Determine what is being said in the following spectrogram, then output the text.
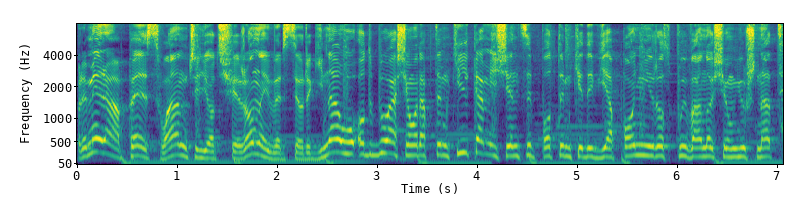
Premiera PS1, czyli odświeżonej wersji oryginału, odbyła się raptem kilka miesięcy po tym, kiedy w Japonii rozpływano się już nad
